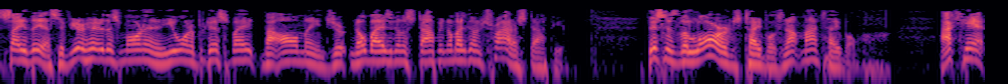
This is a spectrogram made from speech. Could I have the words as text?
say this. If you're here this morning and you want to participate, by all means, nobody's going to stop you. Nobody's going to try to stop you. This is the Lord's table. It's not my table. I can't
